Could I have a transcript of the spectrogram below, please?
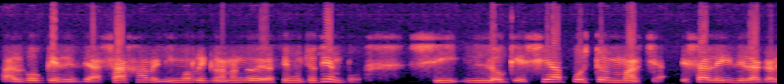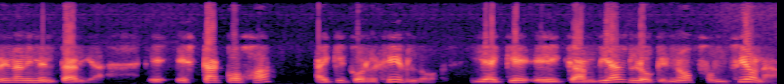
algo que desde Asaja venimos reclamando desde hace mucho tiempo. Si lo que se ha puesto en marcha, esa ley de la cadena alimentaria, eh, está coja, hay que corregirlo y hay que eh, cambiar lo que no funciona.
